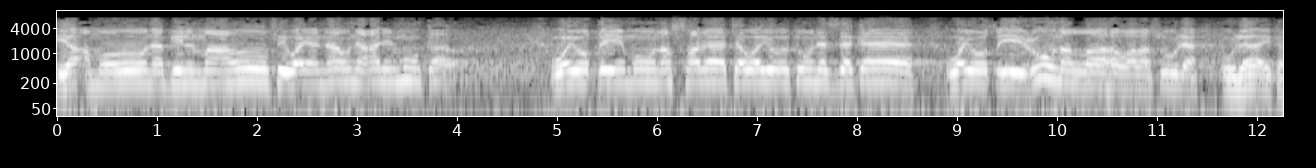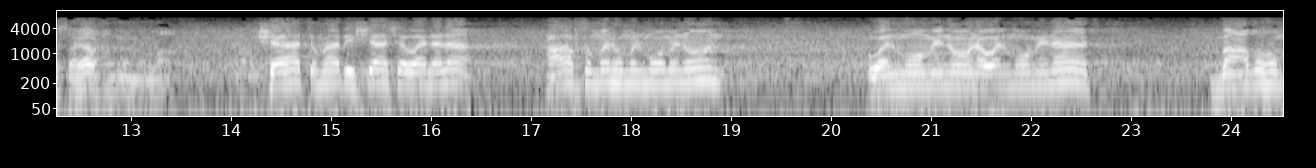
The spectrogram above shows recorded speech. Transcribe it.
يأمرون بالمعروف وينهون عن المنكر. ويقيمون الصلاة ويؤتون الزكاة ويطيعون الله ورسوله. أولئك سيرحمهم الله. شاهدتم هذه الشاشة ولا لا؟ عرفتم من هم المؤمنون؟ والمؤمنون والمؤمنات. بعضهم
